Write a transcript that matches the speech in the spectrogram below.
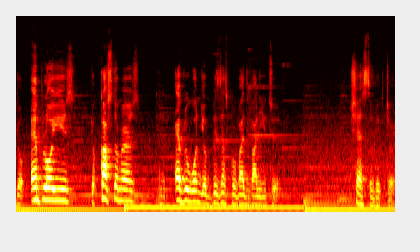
your employees, your customers, and everyone your business provides value to. Cheers to victory.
